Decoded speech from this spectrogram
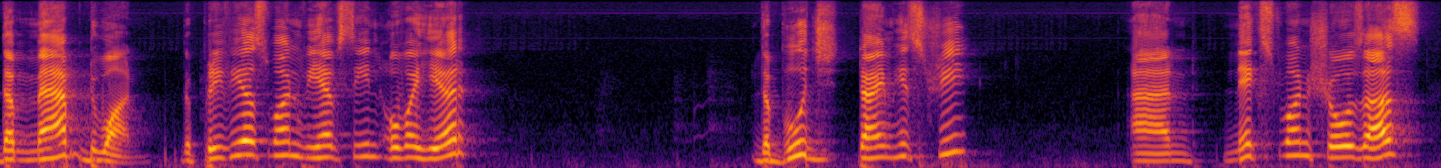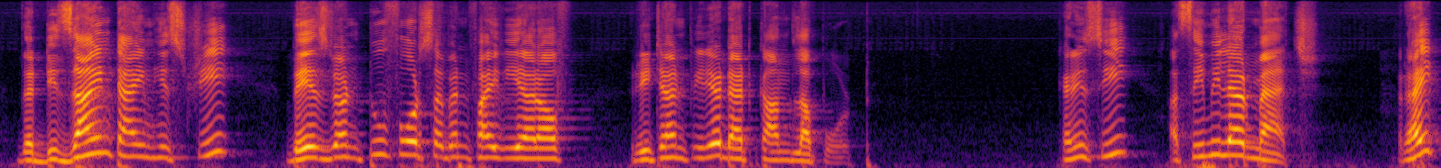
the mapped one. The previous one we have seen over here the Bhuj time history and next one shows us the design time history based on 2475 year of return period at Kandla port. Can you see a similar match, right?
